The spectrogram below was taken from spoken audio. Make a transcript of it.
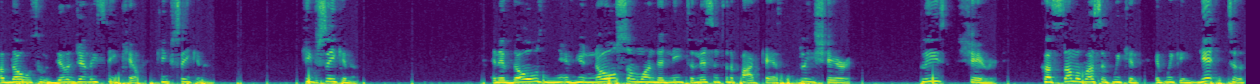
of those who diligently seek Him. Keep seeking Him. Keep seeking Him. And if those, if you know someone that needs to listen to the podcast, please share it. Please share it. Because some of us, if we can, if we can get to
